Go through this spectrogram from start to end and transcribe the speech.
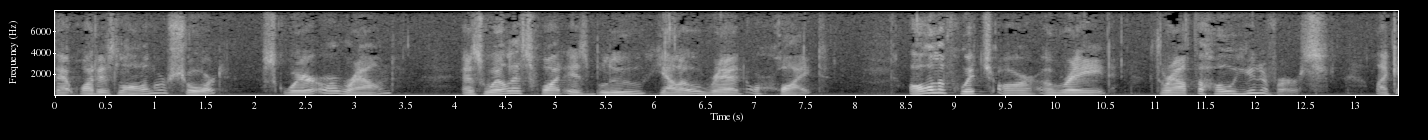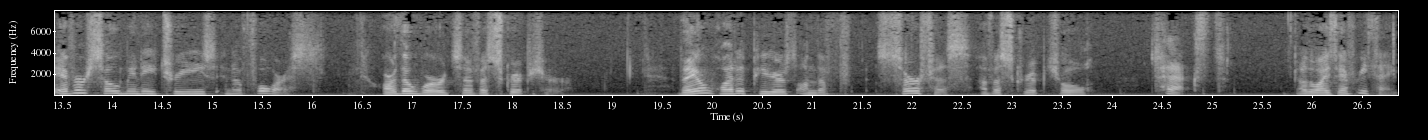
that what is long or short, square or round, as well as what is blue, yellow, red, or white, all of which are arrayed throughout the whole universe, like ever so many trees in a forest, are the words of a scripture. They are what appears on the f- surface of a scriptural text. Otherwise, everything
